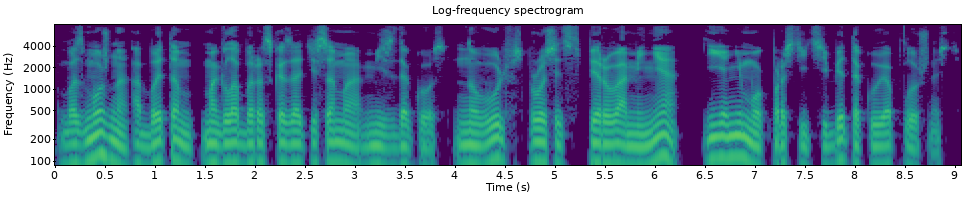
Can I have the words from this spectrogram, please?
Возможно, об этом могла бы рассказать и сама мисс Дакос, но Вульф спросит сперва меня, и я не мог простить себе такую оплошность.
